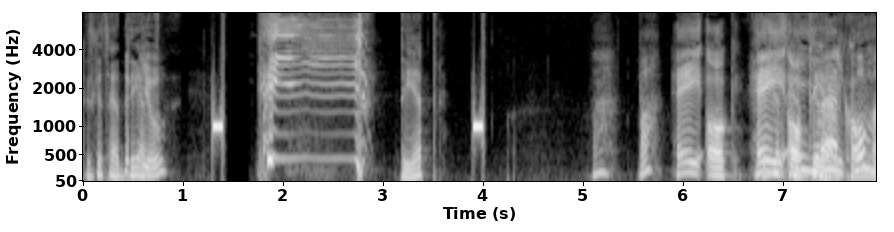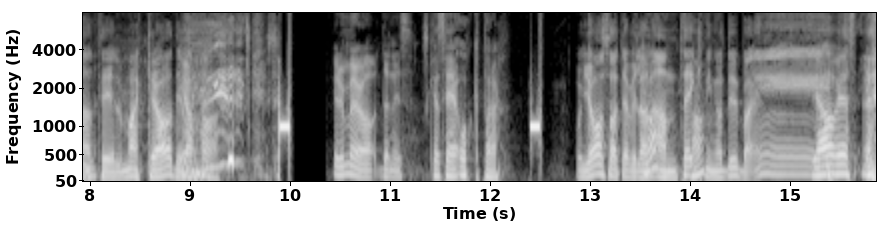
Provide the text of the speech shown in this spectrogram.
Du ska säga det. Jo. Det. Hej och hej Jag säger och välkomna Välkommen. till Macradion. Jaha. Är du med då, Dennis? Ska jag säga och bara? Och jag sa att jag ville ha en Ja, anteckning och du bara eh. Ja, jag, jag,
